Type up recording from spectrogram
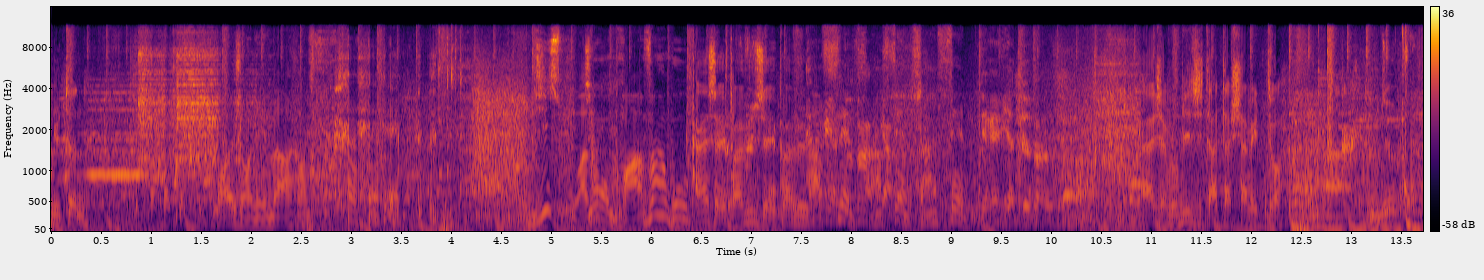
Newton. Ouais, j'en ai marre, j'en ai. 10 Ouais, non, on prend un 20, gros. Ah, j'avais pas vu, j'avais pas vu. Un faible, c'est un faible, c'est un faible. Des rêves, il y a deux vins. Ah, j'avais oublié, j'étais attaché avec toi. 2, 3.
